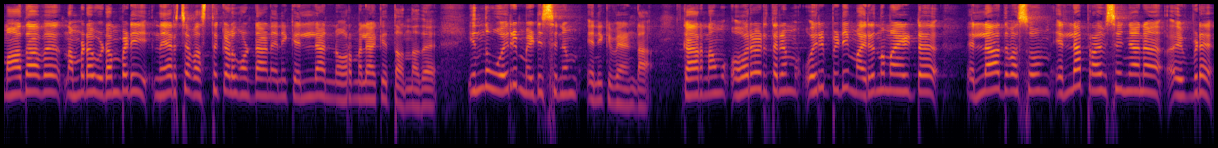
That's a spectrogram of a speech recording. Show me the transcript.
മാതാവ് നമ്മുടെ ഉടമ്പടി നേർച്ച വസ്തുക്കൾ കൊണ്ടാണ് എനിക്കെല്ലാം നോർമലാക്കി തന്നത്. ഇന്ന് ഒരു മെഡിസിനും എനിക്ക് വേണ്ട. കാരണം ഓരോരുത്തരും ഒരു പിടി മരുന്നുമായിട്ട് എല്ലാ ദിവസവും എല്ലാ പ്രാവശ്യവും ഞാൻ ഇവിടെ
